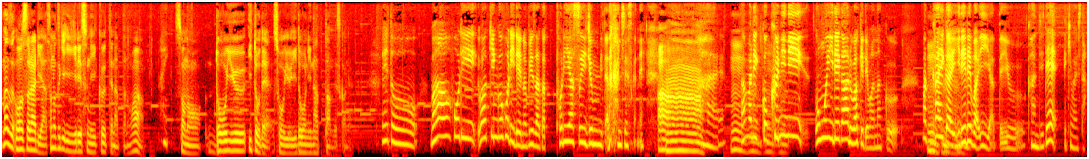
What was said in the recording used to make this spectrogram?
まずオーストラリアその次イギリスに行くってなったのははい。そのどういう意図でそういう移動になったんですかね？えっ、とワーホリワーキングホリデーのビザが取りやすい順みたいな感じですかね。あはい。うんあんまりこううん国に思い入れがあるわけではなく、まうんあ、海外入れればいいやっていう感じで行きました。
